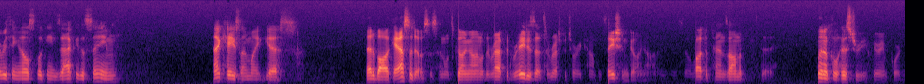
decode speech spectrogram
Everything else looking exactly the same. In that case, I might guess metabolic acidosis. And what's going on with the rapid rate is that's a respiratory compensation going on. So a lot depends on the, the clinical history, very important.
